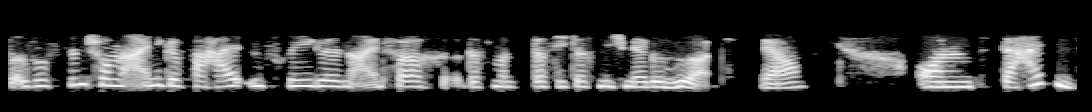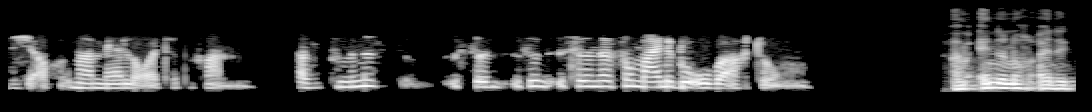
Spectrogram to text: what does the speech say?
also es sind schon einige Verhaltensregeln einfach, dass man, dass sich das nicht mehr gehört, ja. Und da halten sich auch immer mehr Leute dran. Also zumindest sind, sind, sind das so meine Beobachtungen. Am Ende noch eine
